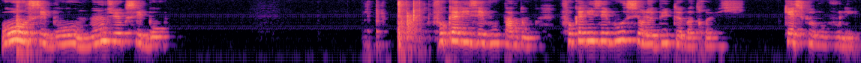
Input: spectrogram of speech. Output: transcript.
Oh, c'est beau. Mon Dieu que c'est beau. Focalisez-vous, pardon. Focalisez-vous sur le but de votre vie. Qu'est-ce que vous voulez?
